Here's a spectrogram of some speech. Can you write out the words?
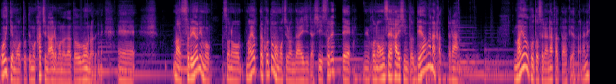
おいてもとても価値のあるものだと思うのでね。えーまあ、それよりも、その、迷ったことももちろん大事だし、それって、この音声配信と出会わなかったら、迷うことすらなかったわけだからね、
